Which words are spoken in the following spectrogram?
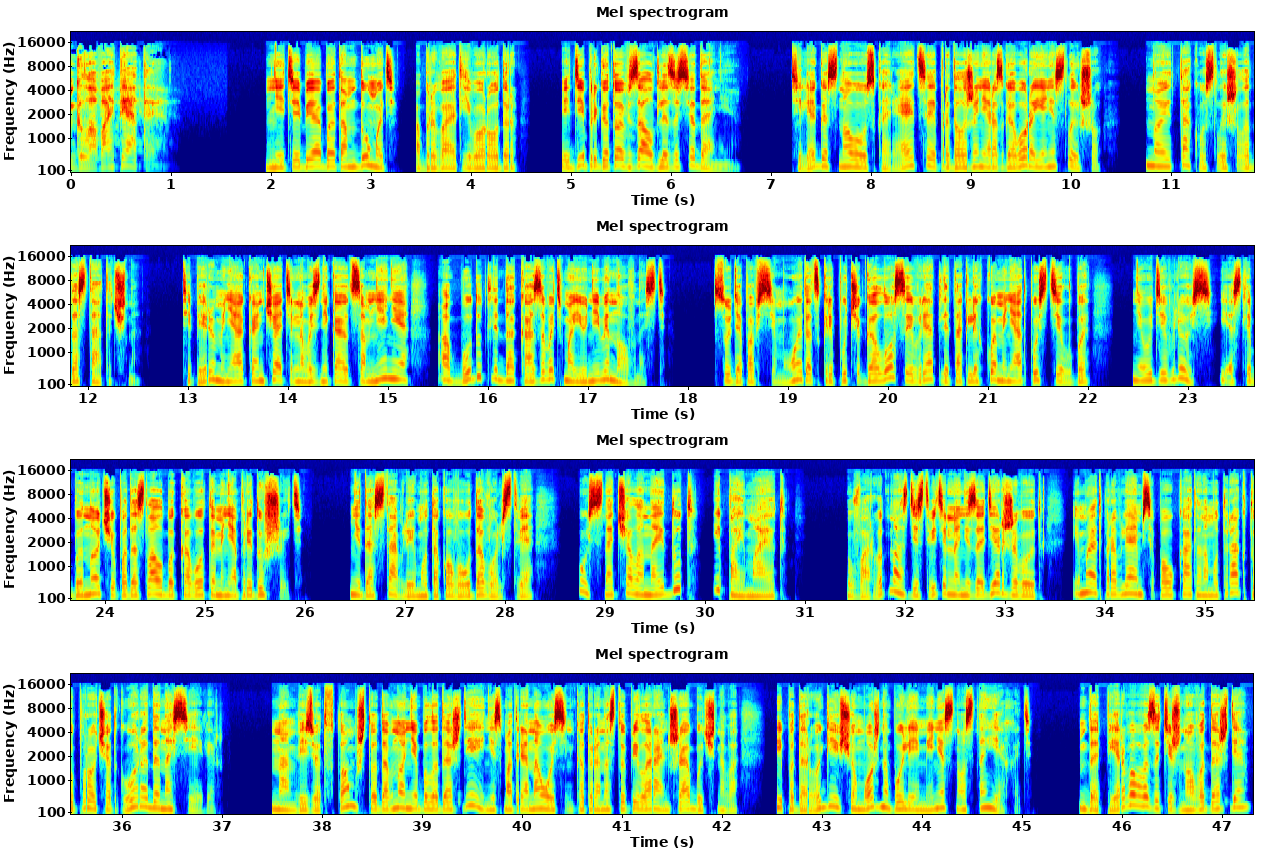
Глава пятая. «Не тебе об этом думать», — обрывает его Родер. «Иди приготовь зал для заседания». Телега снова ускоряется, и продолжение разговора я не слышу. Но и так услышала достаточно. Теперь у меня окончательно возникают сомнения, а будут ли доказывать мою невиновность. Судя по всему, этот скрипучий голос и вряд ли так легко меня отпустил бы. Не удивлюсь, если бы ночью подослал бы кого-то меня придушить. Не доставлю ему такого удовольствия — Пусть сначала найдут и поймают. У ворот нас действительно не задерживают, и мы отправляемся по укатанному тракту прочь от города на север. Нам везет в том, что давно не было дождей, несмотря на осень, которая наступила раньше обычного, и по дороге еще можно более-менее сносно ехать. До первого затяжного дождя.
